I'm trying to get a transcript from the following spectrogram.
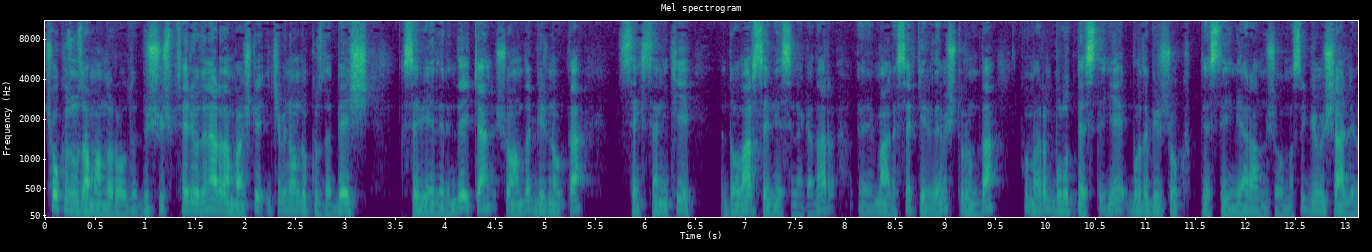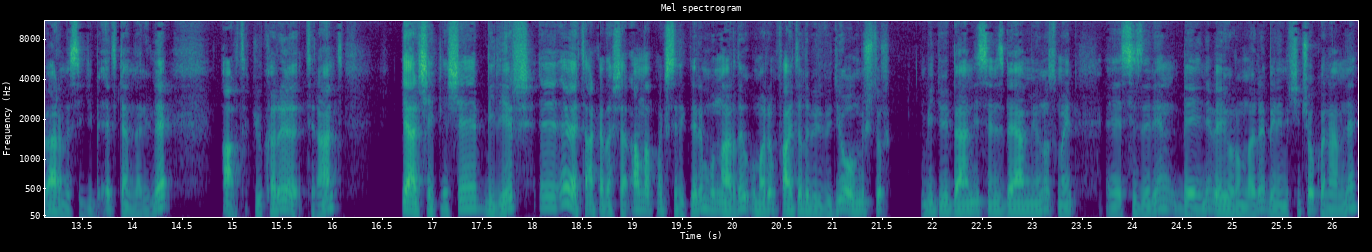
çok uzun zamanlar oldu. Düşüş periyodu nereden başlıyor? 2019'da 5 seviyelerindeyken şu anda 1.82 dolar seviyesine kadar e, maalesef gerilemiş durumda. Umarım bulut desteği, burada birçok desteğin yer almış olması, gümüş rally vermesi gibi etkenleriyle artık yukarı trend gerçekleşebilir. E, evet arkadaşlar anlatmak istediklerim bunlardı. Umarım faydalı bir video olmuştur. Videoyu beğendiyseniz beğenmeyi unutmayın. E, sizlerin beğeni ve yorumları benim için çok önemli.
